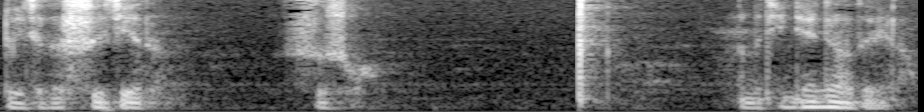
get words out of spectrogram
对这个世界的思索。那么今天就到这里了。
